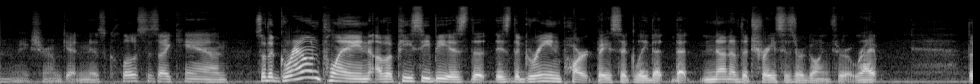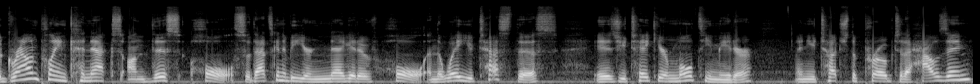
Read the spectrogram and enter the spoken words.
Let me make sure I'm getting as close as I can. So the ground plane of a PCB is the is the green part basically that, that none of the traces are going through, right? The ground plane connects on this hole, so that's going to be your negative hole. And the way you test this is you take your multimeter and you touch the probe to the housing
